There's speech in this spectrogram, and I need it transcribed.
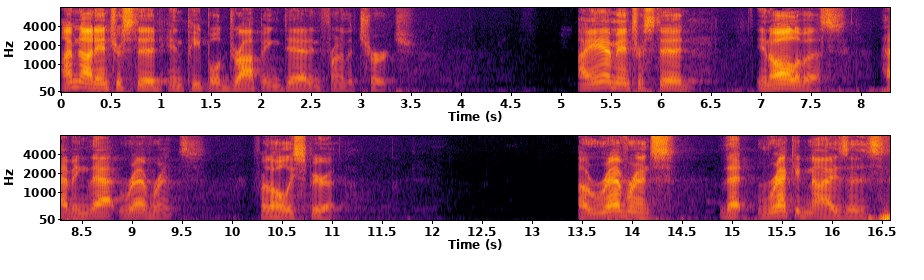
I'm not interested in people dropping dead in front of the church. I am interested in all of us having that reverence for the Holy Spirit. A reverence that recognizes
